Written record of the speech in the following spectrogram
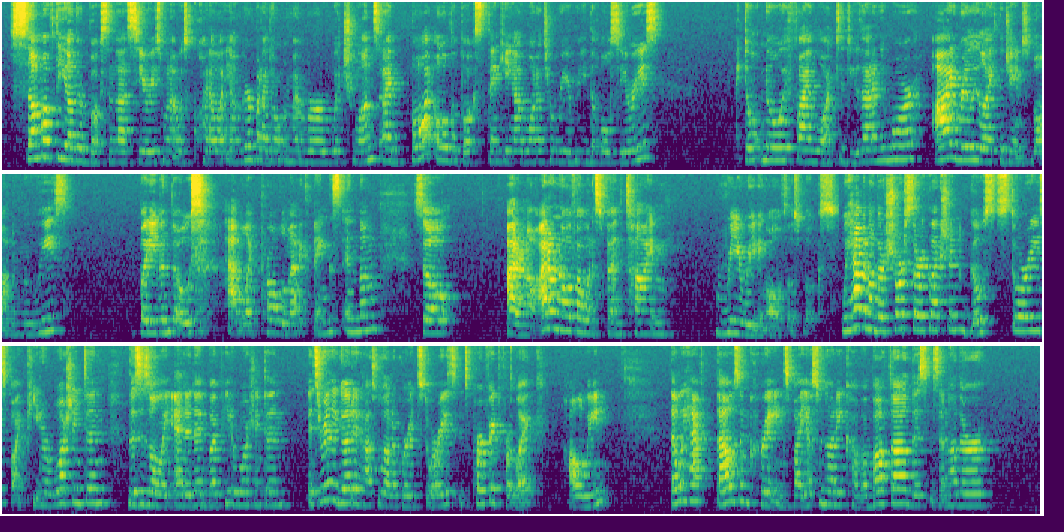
some of the other books in that series when I was quite a lot younger, but I don't remember which ones. And I bought all the books thinking I wanted to reread the whole series. I don't know if I want to do that anymore. I really like the James Bond movies, but even those have like problematic things in them. So I don't know. I don't know if I want to spend time rereading all of those books. We have another short story collection, Ghost Stories by Peter Washington. This is only edited by Peter Washington. It's really good, it has a lot of great stories. It's perfect for like Halloween. Then we have Thousand Cranes by Yasunari Kawabata. This is another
